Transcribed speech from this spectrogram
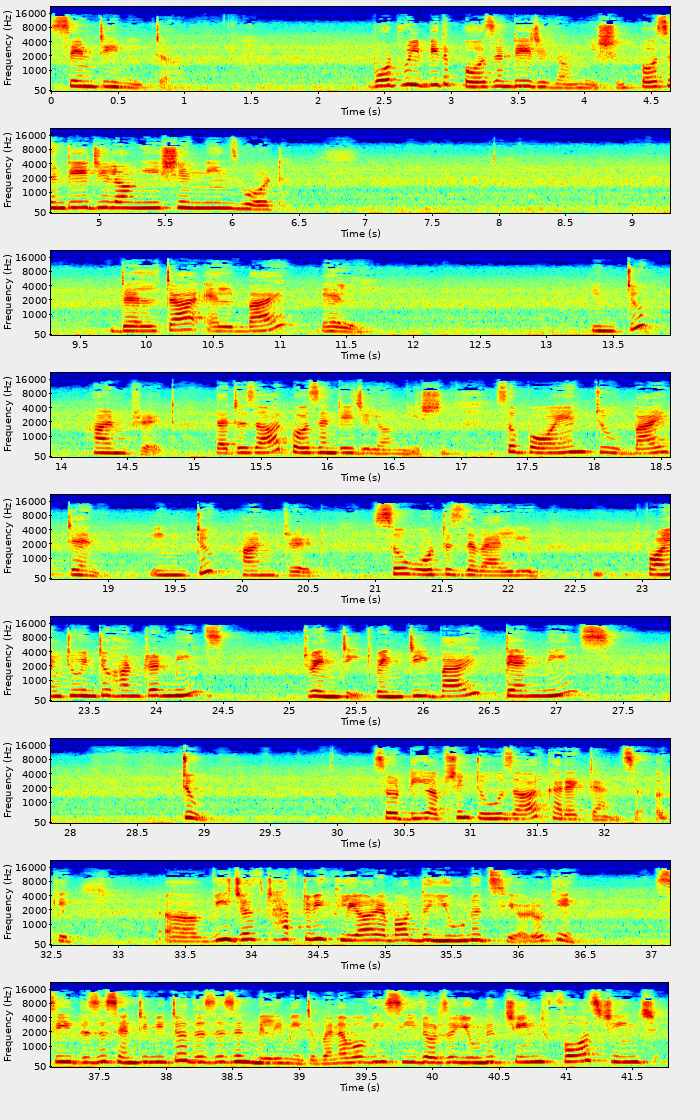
centimeter. What will be the percentage elongation? Percentage elongation means what? Delta l by l into 100 that is our percentage elongation. So 0.2 by 10 into 100 so what is the value? 0.2 into 100 means 20 20 by 10 means 2 so d option 2 is our correct answer. Okay. Uh, we just have to be clear about the units here. Okay. See this is centimeter this is in millimeter. Whenever we see there's a unit change first change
